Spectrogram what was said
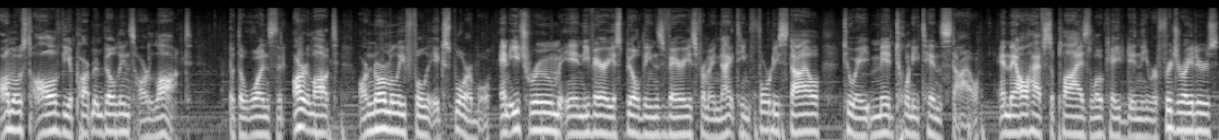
almost all of the apartment buildings are locked but the ones that aren't locked are normally fully explorable, and each room in the various buildings varies from a 1940 style to a mid 2010 style, and they all have supplies located in the refrigerators,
